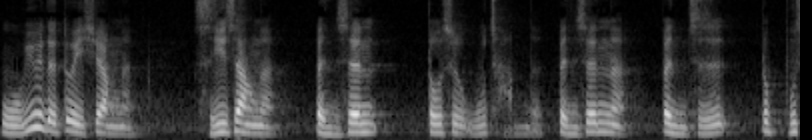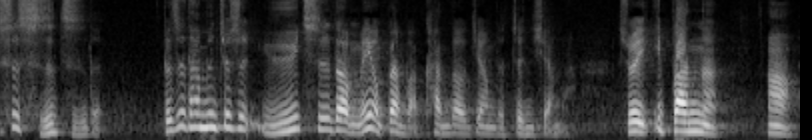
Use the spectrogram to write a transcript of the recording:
五欲的对象呢，实际上呢，本身都是无常的，本身呢，本质都不是实质的，可是他们就是愚痴到没有办法看到这样的真相啊，所以一般呢，啊，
